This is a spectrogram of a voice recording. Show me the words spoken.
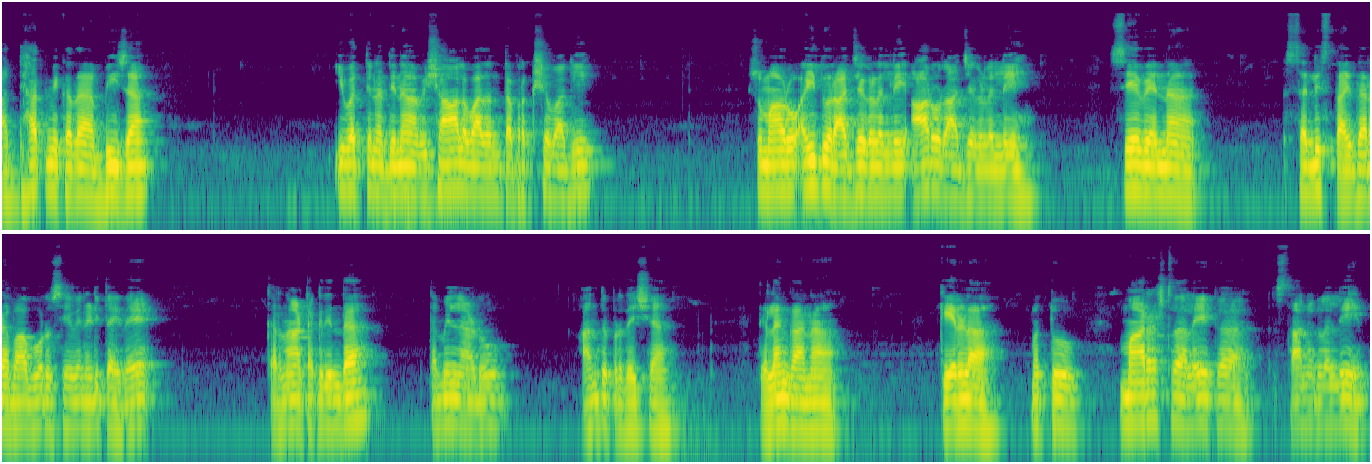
ಆಧ್ಯಾತ್ಮಿಕದ ಬೀಜ. ಇವತ್ತಿನ ದಿನ ವಿಶಾಲವಾದಂಥ ವೃಕ್ಷವಾಗಿ ಸುಮಾರು ಐದು ರಾಜ್ಯಗಳಲ್ಲಿ, ಆರು ರಾಜ್ಯಗಳಲ್ಲಿ ಸೇವೆಯನ್ನು ಸಲ್ಲಿಸ್ತಾ ಇದ್ದಾರೆ. ಬಾಬುವರು ಸೇವೆ ನಡೀತಾ ಇದೆ. ಕರ್ನಾಟಕದಿಂದ ತಮಿಳುನಾಡು, ಆಂಧ್ರ ಪ್ರದೇಶ, ತೆಲಂಗಾಣ, ಕೇರಳ ಮತ್ತು ಮಹಾರಾಷ್ಟ್ರದ ಅನೇಕ ಸ್ಥಾನಗಳಲ್ಲಿ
